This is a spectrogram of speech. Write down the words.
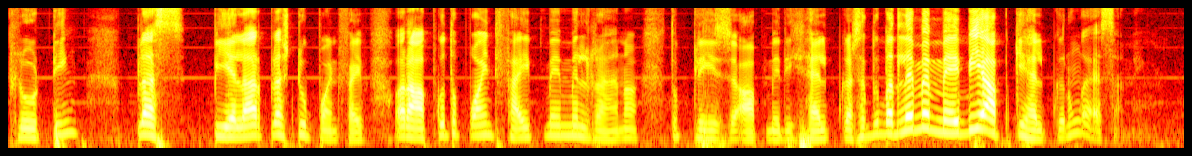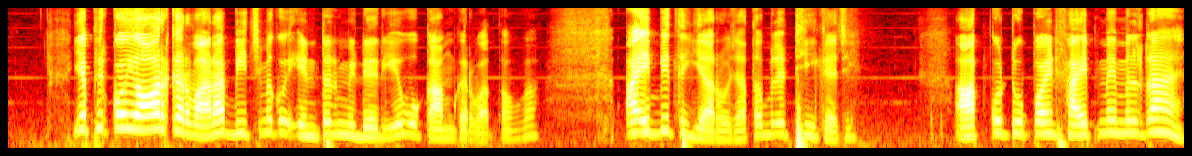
floating plus P L R plus two point five और आपको तो पॉइंट फाइव में मिल रहा है ना तो प्लीज़ आप मेरी हेल्प कर सकते हो। बदले में मैं भी आपकी हेल्प करूँगा, ऐसा नहीं। या फिर कोई और करवा रहा बीच में कोई इंटरमीडिएट है, वो काम करवाता होगा। आई भी तैयार हो जाता बोले ठीक है जी। आपको 2.5 में मिल रहा है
